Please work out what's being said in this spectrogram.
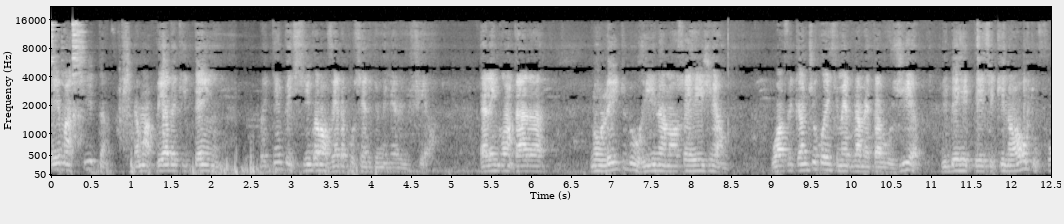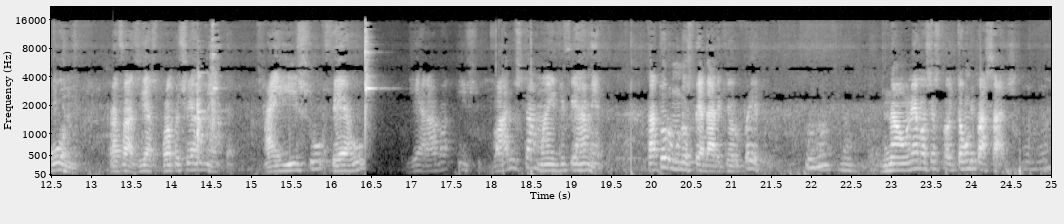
Hematita é uma pedra que tem 85 a 90% de minério de ferro. Ela é encontrada no leito do rio na nossa região. O africano tinha o conhecimento da metalurgia de derreter isso aqui no alto forno para fazer as próprias ferramentas. Aí isso, o ferro, gerava isso, vários tamanhos de ferramenta. Tá todo mundo hospedado aqui em Ouro Preto? Uhum. Não, né? Vocês estão de passagem. Uhum.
